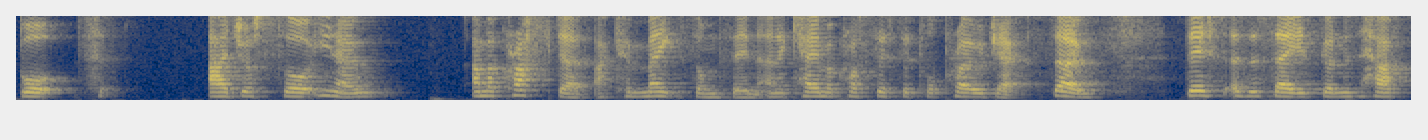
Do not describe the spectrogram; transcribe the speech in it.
But I just thought, you know, I'm a crafter, I can make something, and I came across this little project. So, this, as I say, is going to have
